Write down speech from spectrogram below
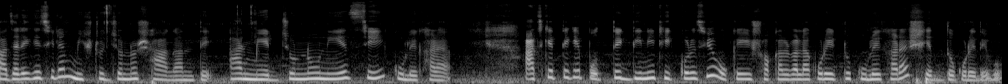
বাজারে গেছিলাম মিষ্টুর জন্য শাক আনতে, আর মেয়ের জন্যও নিয়ে এসেছি কুলেখাড়া। আজকের থেকে প্রত্যেক দিনই ঠিক করেছি, ওকে সকালবেলা করে একটু কুলেখাড়া সেদ্ধ করে দেব।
